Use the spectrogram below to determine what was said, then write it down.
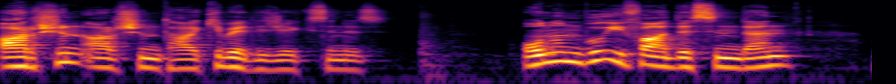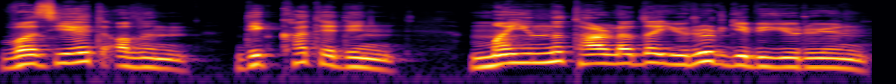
arşın arşın takip edeceksiniz. Onun bu ifadesinden vaziyet alın, dikkat edin, mayınlı tarlada yürür gibi yürüyün.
